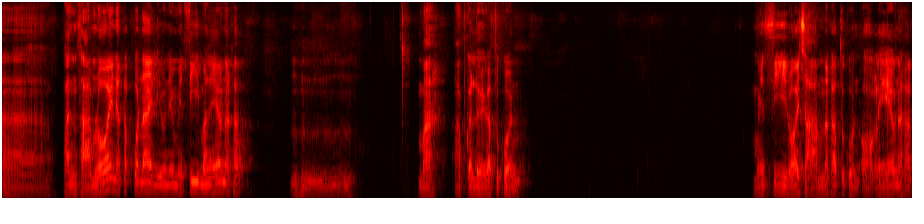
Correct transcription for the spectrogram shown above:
อ่าพันสามร้อยนะครับ ก็ได้เรียวเนเมสซี่มาแล้วนะครับ อืมาอัพกันเลยครับทุกคนเมสซี่ร้อยสามนะครับ ทุกคนออกแล้วนะครับ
